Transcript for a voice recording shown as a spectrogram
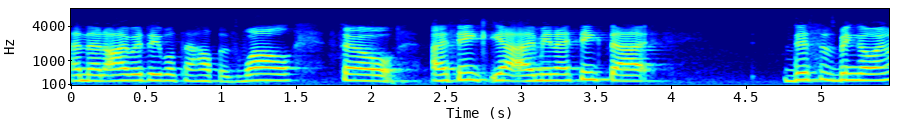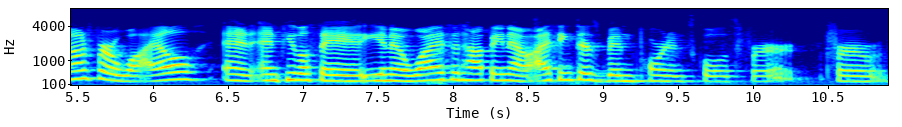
And then I was able to help as well. So I think, yeah, I mean, I think that this has been going on for a while and, and people say, you know, why is it happening now? I think there's been porn in schools for, for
